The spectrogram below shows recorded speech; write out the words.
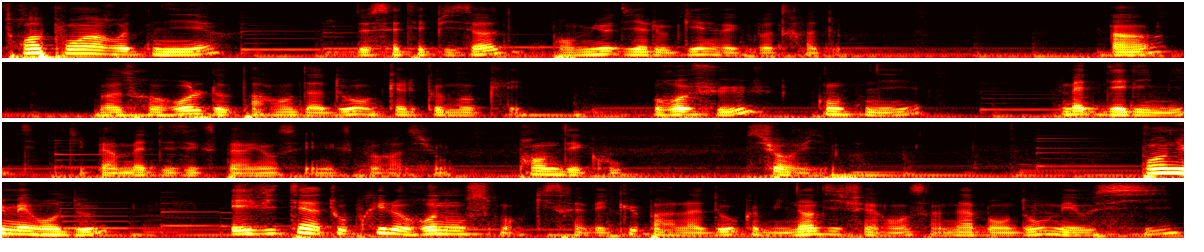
Trois points à retenir de cet épisode pour mieux dialoguer avec votre ado. 1. Votre rôle de parent d'ado en quelques mots-clés. Refuge, contenir, mettre des limites qui permettent des expériences et une exploration, prendre des coups, survivre. Point numéro 2. Évitez à tout prix le renoncement, qui serait vécu par l'ado comme une indifférence, un abandon, mais aussi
